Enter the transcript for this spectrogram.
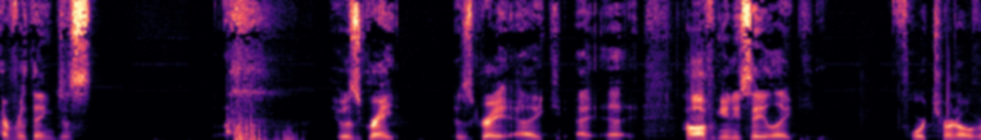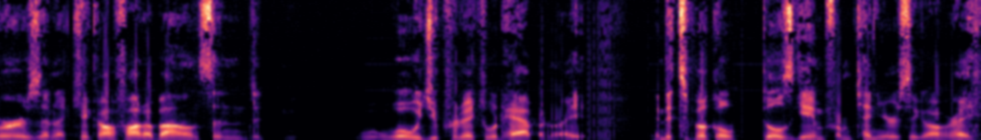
everything just it was great. It was great. Like, I, I, how often can you say like four turnovers and a kickoff out of bounds, and what would you predict would happen, right? In a typical Bills game from ten years ago, right?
